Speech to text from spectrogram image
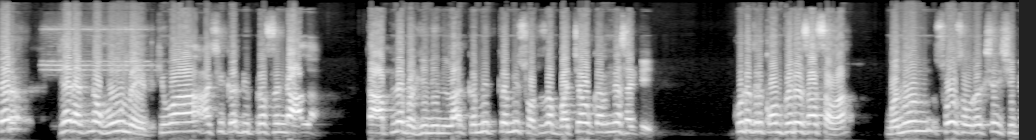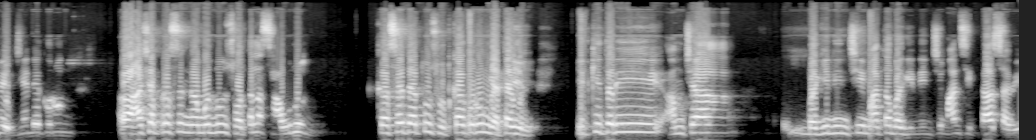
तर ह्या घटना होऊ नयेत किंवा अशी कधी प्रसंग आला तर आपल्या भगिनींना कमीत कमी स्वतःचा बचाव करण्यासाठी कुठेतरी कॉन्फिडन्स असावा. म्हणून स्वसंरक्षण शिबिर जेणेकरून अशा प्रसंगामधून स्वतःला सावरून कसं त्यातून सुटका करून घेता येईल? इतकी तरी आमच्या भगिनींची माता भगिनींची मानसिकता असावी.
